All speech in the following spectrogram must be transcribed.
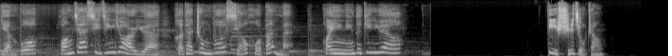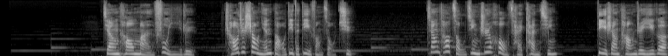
演播皇家戏精幼儿园和他众多小伙伴们，欢迎您的订阅哦。第十九章，江涛满腹疑虑，朝着少年倒地的地方走去。江涛走近之后，才看清。地上躺着一个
